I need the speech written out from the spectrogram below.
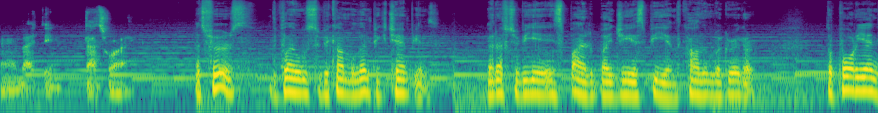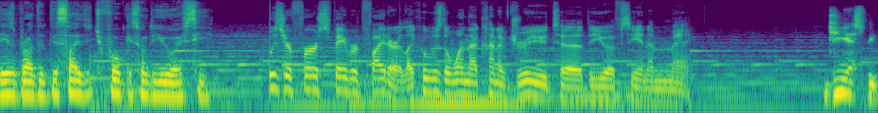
and I think that's why. At first, the plan was to become Olympic champions, but after being inspired by GSP and Conor McGregor, Topuria and his brother decided to focus on the UFC. Who was your first favorite fighter? Like, who was the one that kind of drew you to the UFC and MMA? GSP.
